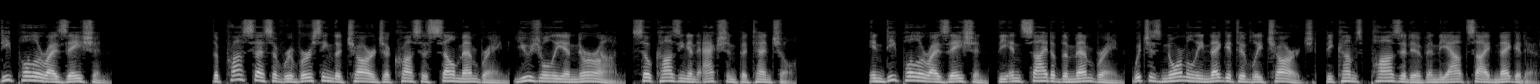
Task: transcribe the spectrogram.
Depolarization The process of reversing the charge across a cell membrane usually a neuron, so causing an action potential. In depolarization, the inside of the membrane, which is normally negatively charged, becomes positive and the outside negative.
